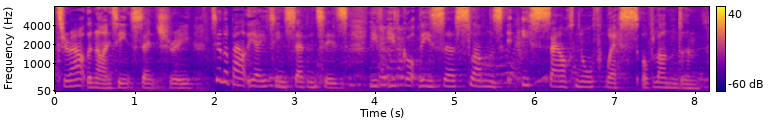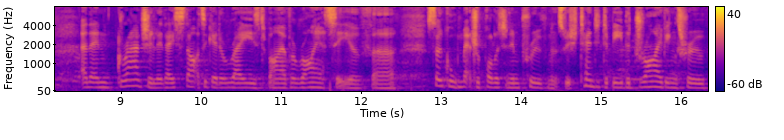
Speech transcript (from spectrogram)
throughout the 19th century, till about the 1870s, you've, you've got these uh, slums east, south, north, west of London. And then gradually they start to get erased by a variety of uh, so called metropolitan improvements, which tended to be the driving through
